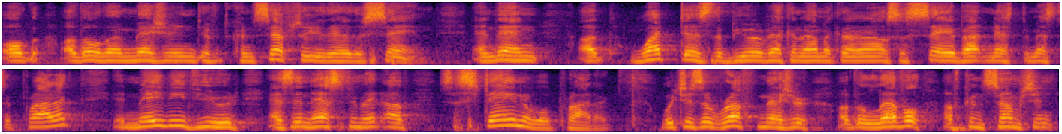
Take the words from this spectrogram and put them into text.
although they're measured in different, conceptually, they're the same. And then uh, what does the Bureau of Economic Analysis say about net domestic product? It may be viewed as an estimate of sustainable product, which is a rough measure of the level of consumption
